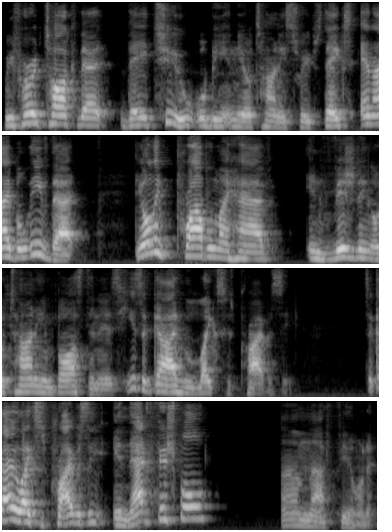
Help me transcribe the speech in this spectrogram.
We've heard talk that they too will be in the Ohtani sweepstakes, and I believe that. The only problem I have envisioning Ohtani in Boston is he's a guy who likes his privacy. It's a guy who likes his privacy in that fishbowl. I'm not feeling it.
